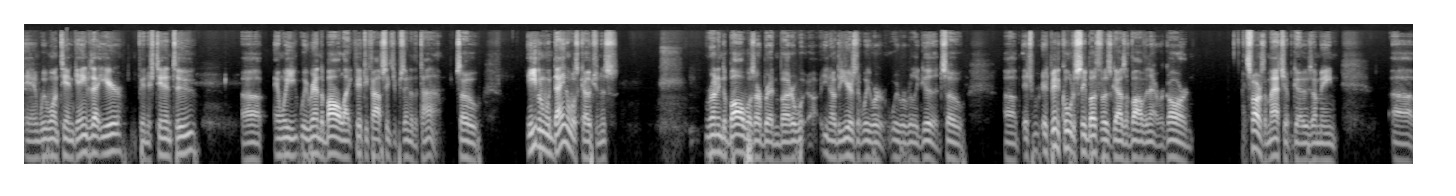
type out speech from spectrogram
And we won 10 games that year, finished 10 and 2. Uh, and we we ran the ball like 55, 60% of the time. So even when Dana was coaching us, running the ball was our bread and butter. uh, You know, the years that we were we were really good. So uh, it's it's been cool to see both of those guys evolve in that regard. As far as the matchup goes, I mean, uh,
